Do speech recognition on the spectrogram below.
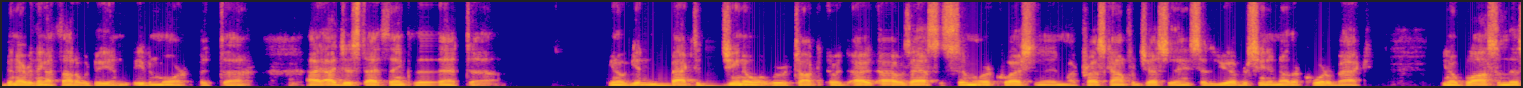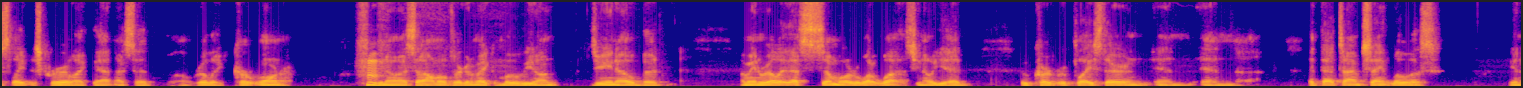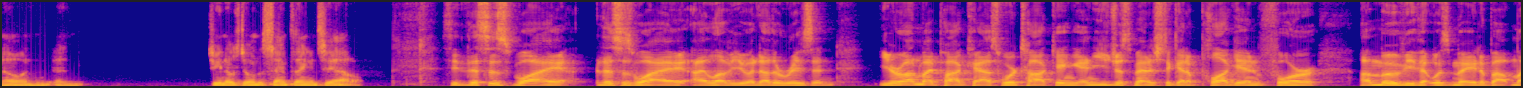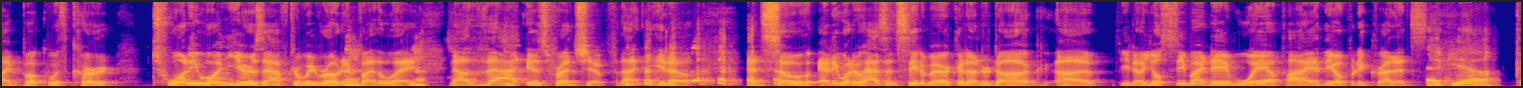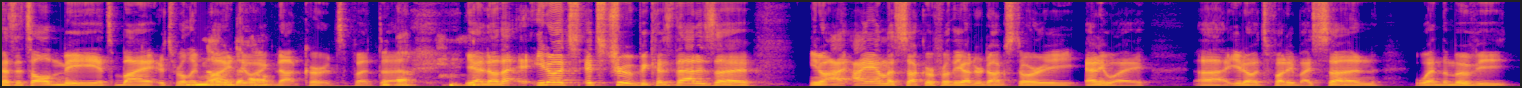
been everything I thought it would be and even more. But uh, I, I, just I think that, that uh, you know getting back to Geno, what we were talking, I, I, was asked a similar question in my press conference yesterday. And He said, "Have you ever seen another quarterback, you know, blossom this late in his career like that?" And I said, "Well, really, Kurt Warner." Hmm. you know, I said, "I don't know if they're going to make a movie on Geno, but." I mean, really, that's similar to what it was. You know, you had who Kurt replaced there, and and and uh, at that time St. Louis, you know, and and Geno's doing the same thing in Seattle. See, this is why this is why I love you. Another reason you're on my podcast, we're talking, and you just managed to get a plug in for a movie that was made about my book with Kurt 21 years after we wrote it, yeah. by the way. Yeah. Now that is friendship. That you know, and so anyone who hasn't seen American Underdog, uh, you know, you'll see my name way up high in the opening credits. Heck yeah, because it's all me. It's my. It's really no my doubt. doing, not Kurt's. But uh, yeah. yeah, no, that you know, it's it's true because that is a, you know, I I am a sucker for the underdog story anyway. Uh, you know, it's funny. My son, when the movie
